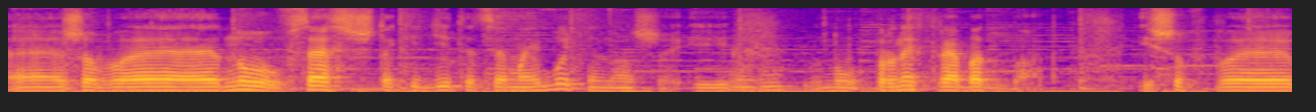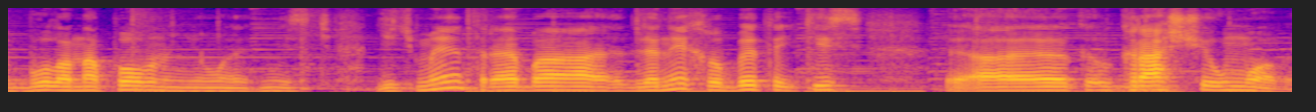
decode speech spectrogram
Е, щоб е, ну, все ж таки діти це майбутнє наше, і ну, про них треба дбати. І щоб е, була наповненість дітьми, треба для них робити якісь е, кращі умови.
